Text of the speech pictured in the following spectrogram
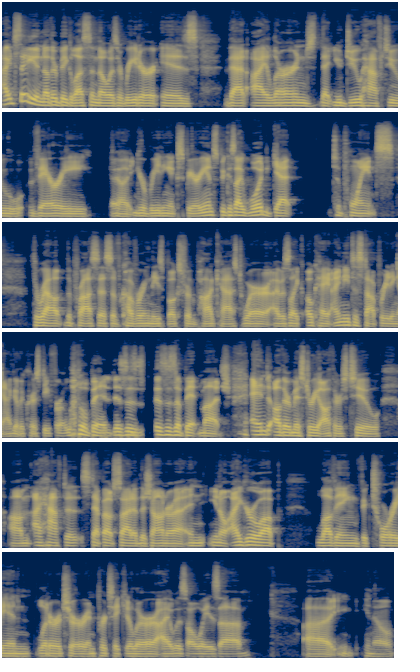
I'd say another big lesson, though, as a reader, is that I learned that you do have to vary uh, your reading experience because I would get to points throughout the process of covering these books for the podcast where I was like, okay, I need to stop reading Agatha Christie for a little bit. This is this is a bit much, and other mystery authors too. Um, I have to step outside of the genre, and you know, I grew up loving Victorian literature in particular. I was always, uh, uh, you know,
